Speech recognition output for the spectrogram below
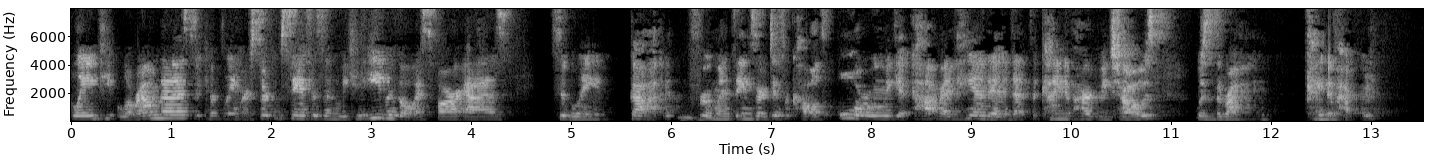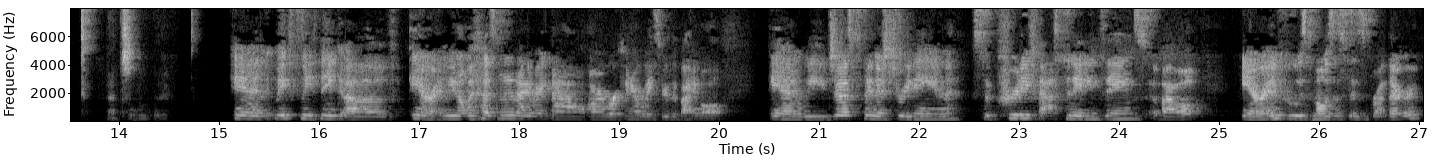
blame people around us, we can blame our circumstances, and we can even go as far as to blame God mm-hmm. for when things are difficult or when we get caught red handed that the kind of hard we chose was the wrong kind of hard. Absolutely. And it makes me think of Aaron. You know, my husband and I right now are working our way through the Bible and we just finished reading some pretty fascinating things about Aaron, who's Moses' brother.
